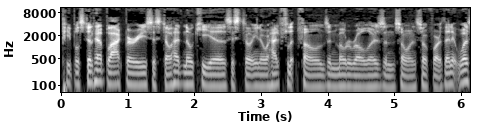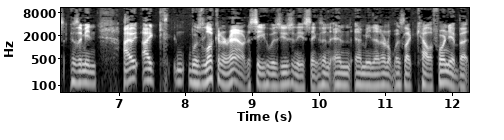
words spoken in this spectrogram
People still had Blackberries, they still had Nokia's, they still you know had flip phones and Motorola's and so on and so forth. And it was because I mean, I I was looking around to see who was using these things, and and I mean, I don't know, it was like California, but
